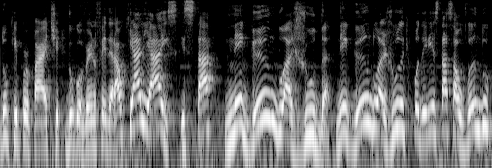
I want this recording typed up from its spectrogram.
do que por parte do governo federal, que aliás está negando ajuda, negando ajuda que poderia estar salvando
